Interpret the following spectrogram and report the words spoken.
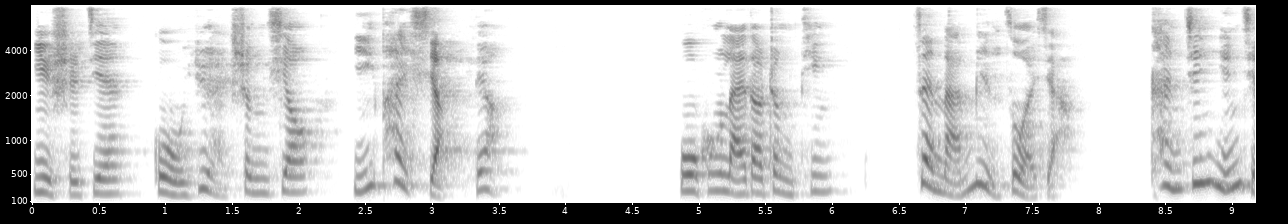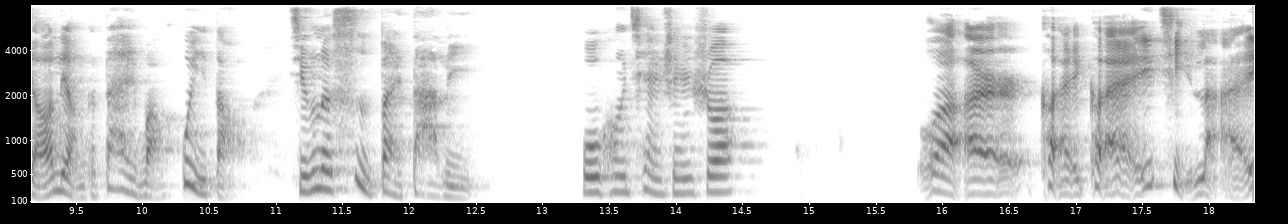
一时间鼓乐笙箫，一派响亮。悟空来到正厅，在南面坐下，看金银角两个大王跪倒，行了四拜大礼。悟空欠身说：“我儿，快快起来。”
